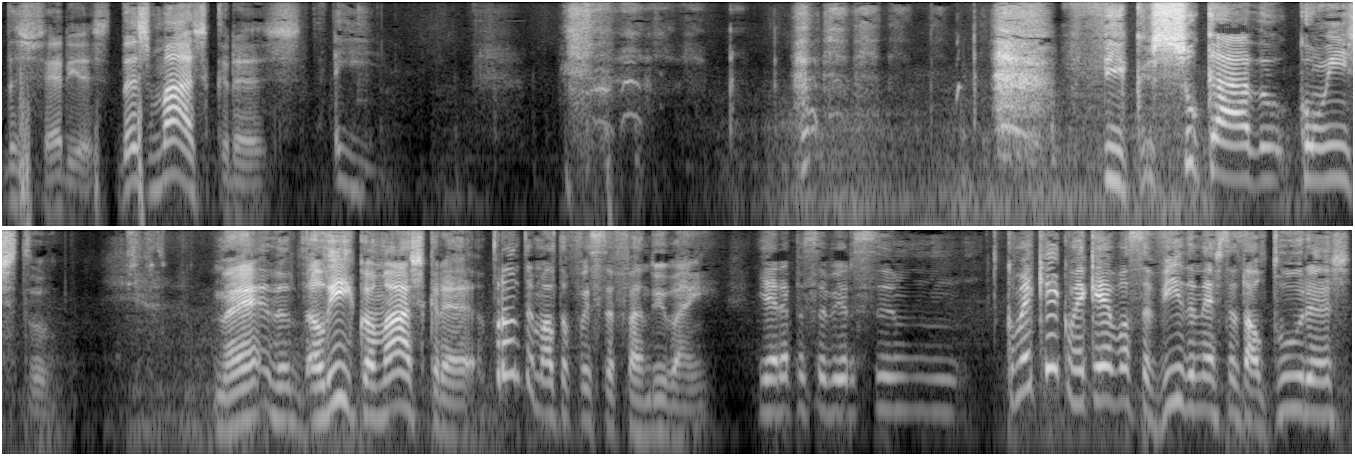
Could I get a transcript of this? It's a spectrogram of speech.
das férias, das máscaras. Ai. Fico chocado com isto. Não é? Ali com a máscara. Pronto, a malta foi safando e bem. E era para saber se como é que é? Como é que é a vossa vida nestas alturas?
